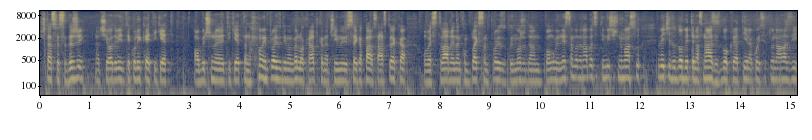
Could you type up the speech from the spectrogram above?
šta sve sadrži, znači ovde vidite kolika je etiketa Obično je etiketa na ovim proizvodima vrlo kratka, znači imaju svega par sastojaka. Ovo je stvarno jedan kompleksan proizvod koji može da vam pomogne ne samo da nabacite mišićnu masu, već i da dobijete na snazi zbog kreatina koji se tu nalazi.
